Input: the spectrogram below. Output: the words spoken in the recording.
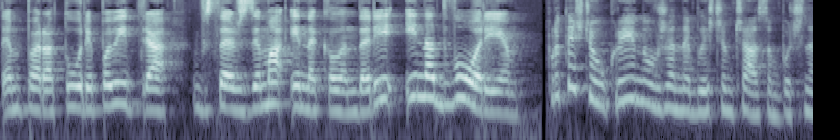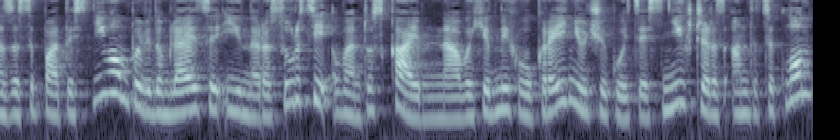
температурі повітря. Все ж зима і на календарі, і на дворі. Про те, що Україну вже найближчим часом почне засипати снігом, повідомляється і на ресурсі Ventusky. На вихідних в Україні очікується сніг через антициклон,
